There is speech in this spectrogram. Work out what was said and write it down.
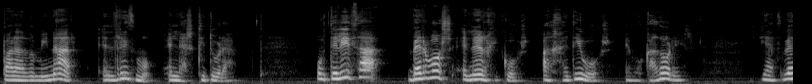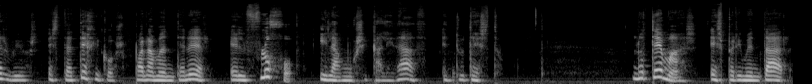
para dominar el ritmo en la escritura. Utiliza verbos enérgicos, adjetivos, evocadores y adverbios estratégicos para mantener el flujo y la musicalidad en tu texto. No temas experimentar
